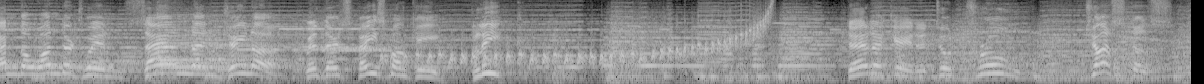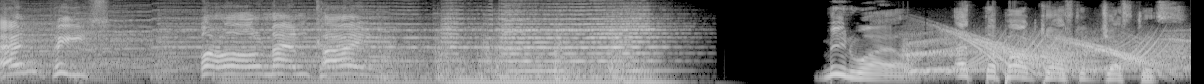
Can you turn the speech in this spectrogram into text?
And the Wonder Twins, Zan and Jayna, with their space monkey, Gleek. Dedicated to truth, justice, and peace for all mankind. Meanwhile, at the podcast of justice.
